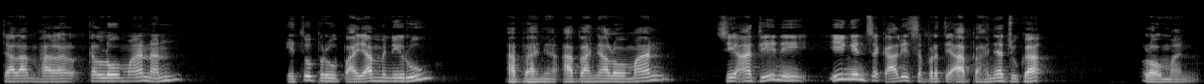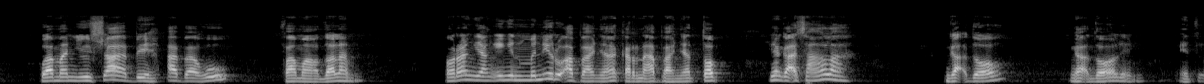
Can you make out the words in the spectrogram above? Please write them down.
dalam hal kelomanan itu berupaya meniru abahnya. Abahnya loman si adi ini ingin sekali seperti abahnya juga loman wa man yushabih abahu fama dhalam Orang yang ingin meniru abahnya karena abahnya top, ya nggak salah. Nggak do, nggak dolim. Itu.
